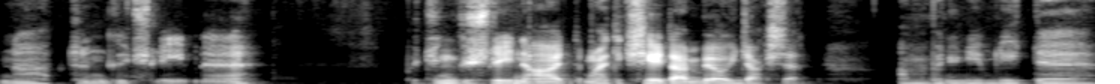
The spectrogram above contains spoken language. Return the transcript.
Ne yaptın güçlüğüme? Bütün aldım. Artık şeyden bir oyuncaksın. Ama ben önemliydi.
